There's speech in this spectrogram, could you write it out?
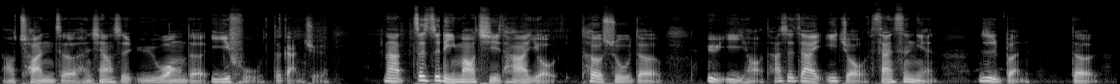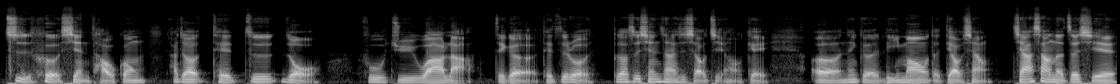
然后穿着很像是渔翁的衣服的感觉。那这只狸猫其实它有特殊的。寓意哈，它是在一九三四年日本的志贺县陶宫，它叫 Tezuro Fujiwara，这个 Tezuro 不知道是先生还是小姐哈，给呃那个狸猫的雕像加上了这些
